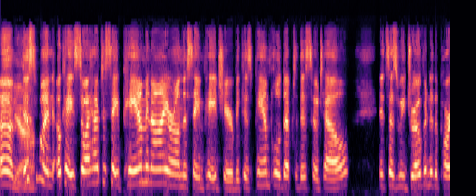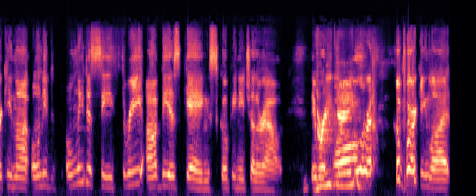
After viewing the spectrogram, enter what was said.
Um, Yeah. This one, okay. So I have to say, Pam and I are on the same page here because Pam pulled up to this hotel. It says we drove into the parking lot only to, only to see three obvious gangs scoping each other out. They Three were gangs? all around the parking lot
